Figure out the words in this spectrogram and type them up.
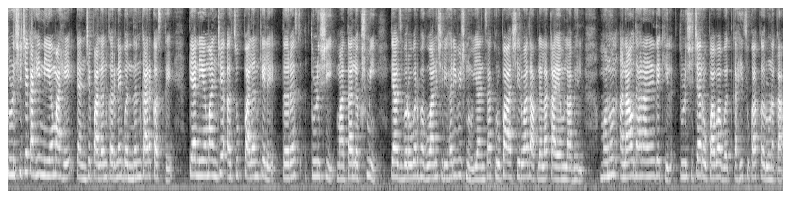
तुळशीचे काही नियम आहे त्यांचे पालन करणे बंधनकारक असते. त्या नियमांचे अचूक पालन केले तरच तुळशी माता लक्ष्मी त्याचबरोबर भगवान श्रीहरी विष्णू यांचा कृपा आशीर्वाद आपल्याला कायम लाभेल. म्हणून अनावधानाने देखील तुळशीच्या रोपाबाबत काही चुका करू नका.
